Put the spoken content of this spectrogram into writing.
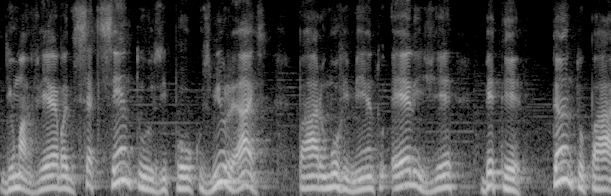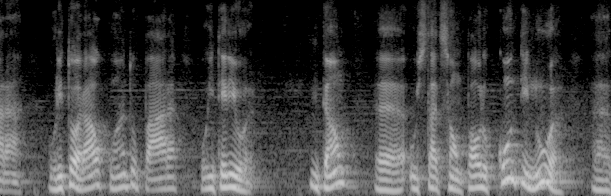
de uma verba de 700 e poucos mil reais para o movimento LGBT, tanto para o litoral quanto para o interior. Então, eh, o Estado de São Paulo continua eh,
